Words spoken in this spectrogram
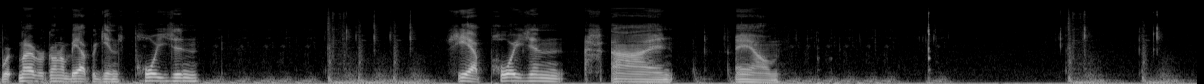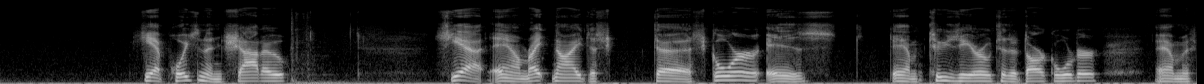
we're never gonna be up against poison. So yeah, poison and um so yeah, poison and shadow. So yeah, um right now the the score is um 2-0 to the Dark Order. Um if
